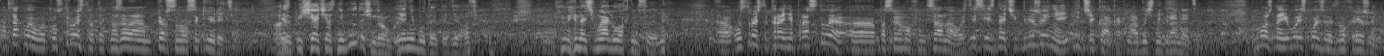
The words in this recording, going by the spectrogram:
Вот такое вот устройство, так называемое personal security. А Если... пищать сейчас не будет очень громко? Я не буду это делать. Иначе мы оглохнем с вами. Э, устройство крайне простое э, по своему функционалу. Здесь есть датчик движения и ЧК, как на обычной гранате. Можно его использовать в двух режимах.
